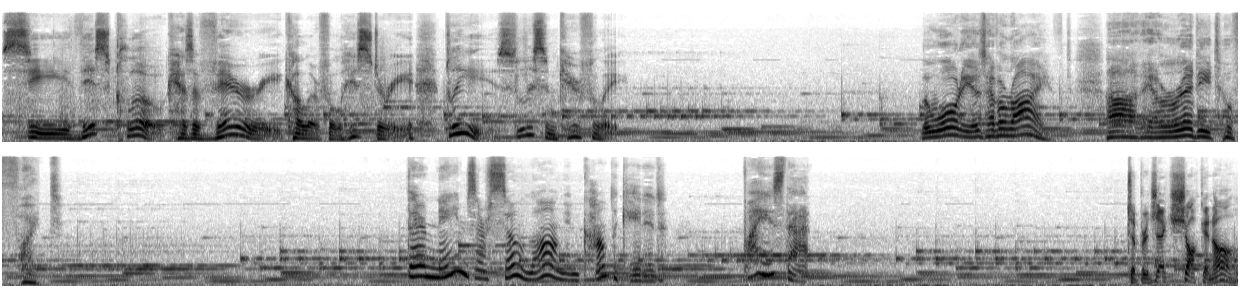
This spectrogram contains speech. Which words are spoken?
See, this cloak has a very colorful history. Please listen carefully. The warriors have arrived. Ah, they are ready to fight. Their names are so long and complicated. Why is that? To project shock and awe,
